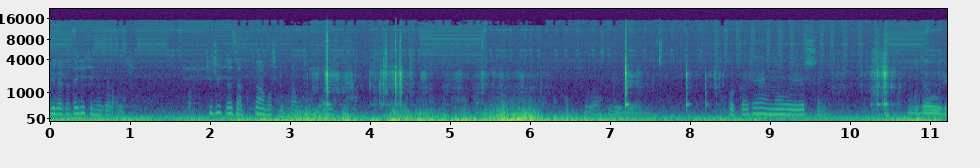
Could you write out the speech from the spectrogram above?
Ребята, отойдите назад лучше. Чуть-чуть назад, к камушку, к камушку. Классная идея. Покоряем новые вершины. Гудаури.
